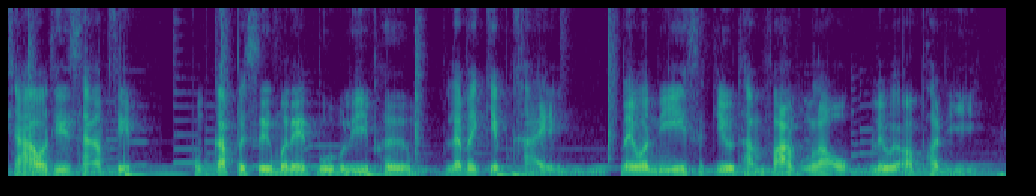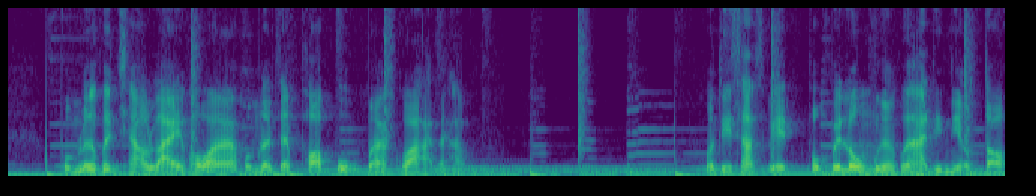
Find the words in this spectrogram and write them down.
เช้าวันที่ 30 ผมกลับไปซื้อเมล็ดบลูเบอรี่เพิ่ม และไปเก็บไข่ ในวันนี้สกิลทำฟาร์มของเราเลเวลอัพพอดี ผมเลือกเป็นชาวไร่เพราะว่าผมน่าจะเพาะปลูกมากกว่านะครับ วันที่ 31 ผมไปลงเหมืองเพื่อหาดินเหนียวต่อ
